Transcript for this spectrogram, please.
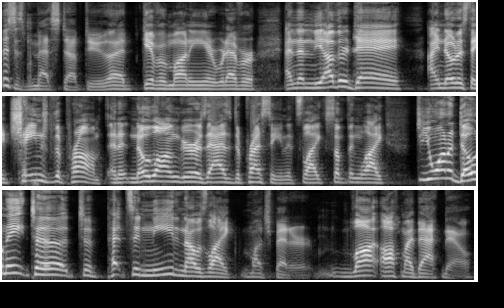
this is messed up, dude. I'd give him money or whatever. And then the other day, I noticed they changed the prompt and it no longer is as depressing. It's like something like, do you want to donate to, to pets in need? And I was like, much better. Lot off my back now.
